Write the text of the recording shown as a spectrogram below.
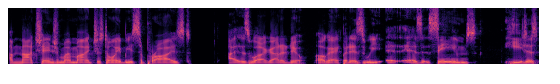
I'm not changing my mind. Just don't be surprised. I, this is what I got to do. Okay. But as we, as it seems, he just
